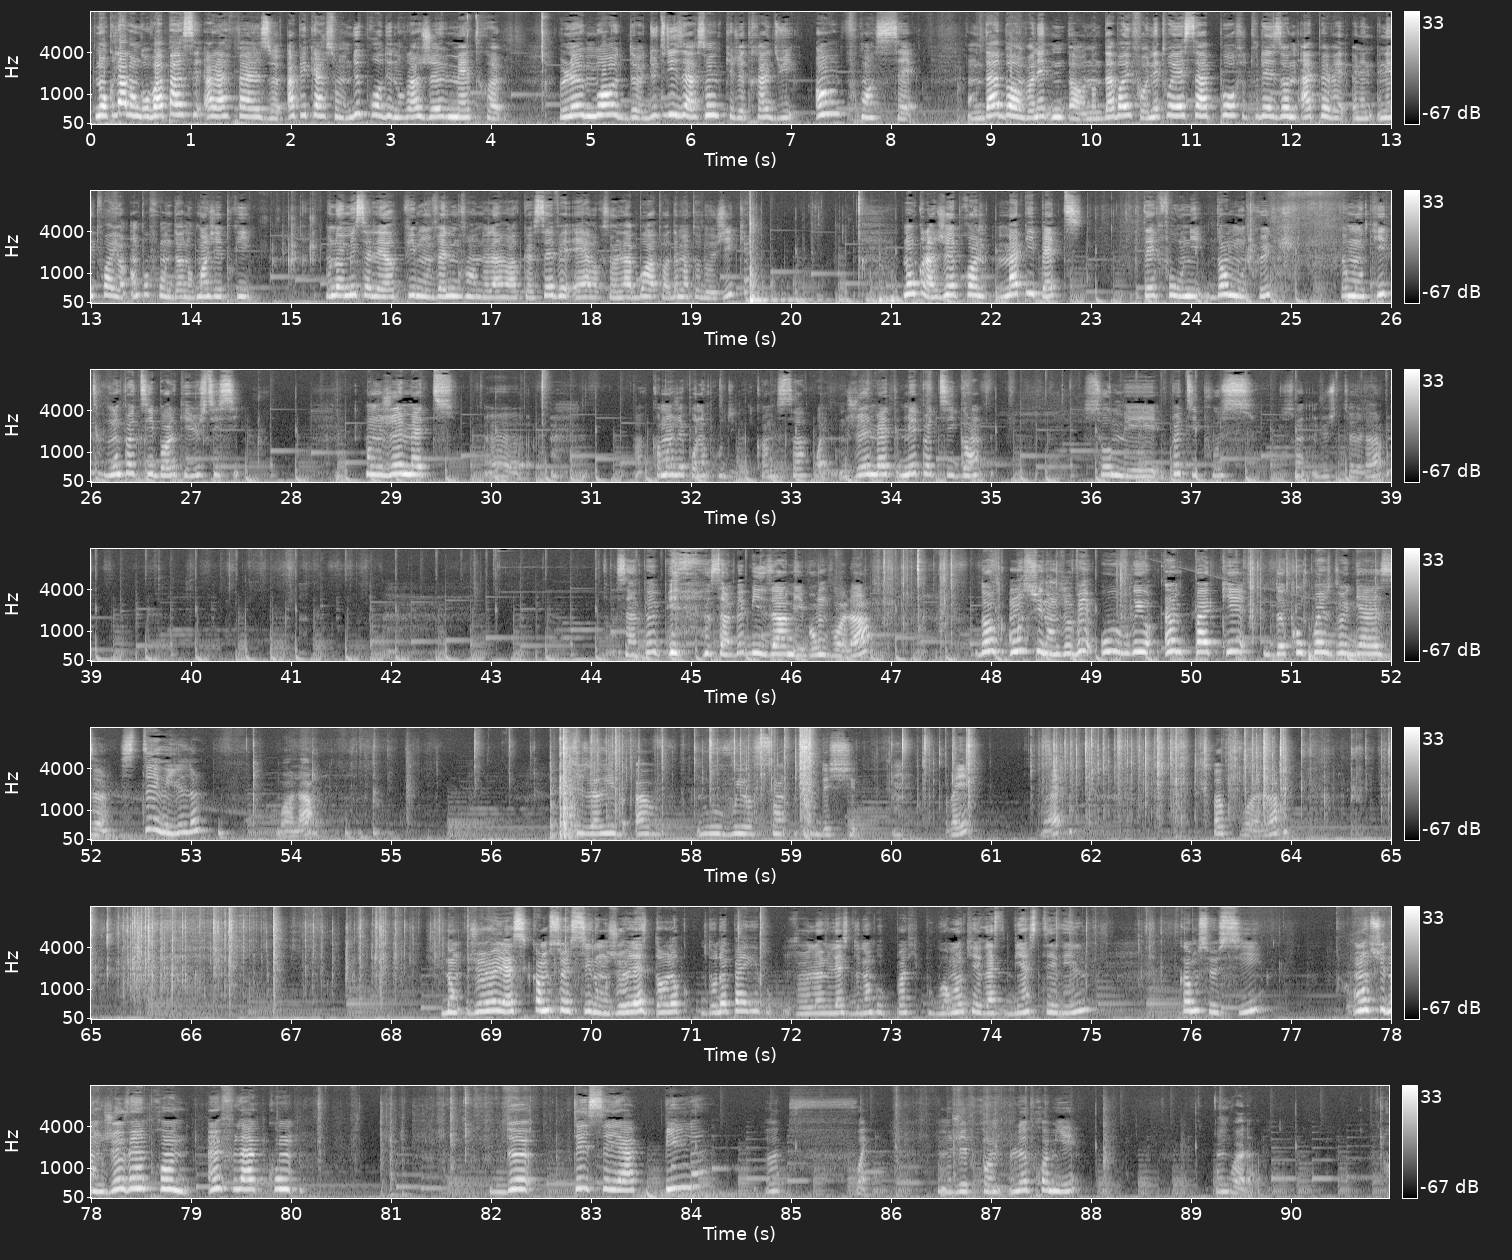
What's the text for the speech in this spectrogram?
Donc là, donc on va passer à la phase application du produit. Donc là, je vais mettre le mode d'utilisation que je traduis en français. Donc d'abord, oh, il faut nettoyer sa peau sur toutes les zones à peu avec un nettoyant en profondeur. Donc moi j'ai pris mon eau micellaire puis mon gel moussant de la marque CVR, donc c'est un laboratoire dermatologique. Donc là, je vais prendre ma pipette qui est fournie dans mon truc, dans mon kit, mon petit bol qui est juste ici. Donc je vais mettre... Euh, comment je vais prendre un produit Comme ça, ouais. je vais mettre mes petits gants sur mes petits pouces sont juste là. C'est un, peu, un peu bizarre, mais bon, voilà. Donc ensuite, donc, je vais ouvrir un paquet de compresses de gaz stérile. Voilà. Si j'arrive à l'ouvrir sans tout déchirer. Ouais. Hop, voilà. Donc, je le laisse comme ceci. Donc, je le laisse dans le, dans le paquet. Je le laisse dedans pour, pas, pour vraiment qu'il reste bien stérile. Comme ceci. Ensuite, donc, je vais prendre un flacon de TCA pile. Hop, ouais. je vais prendre le premier. Donc, voilà.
